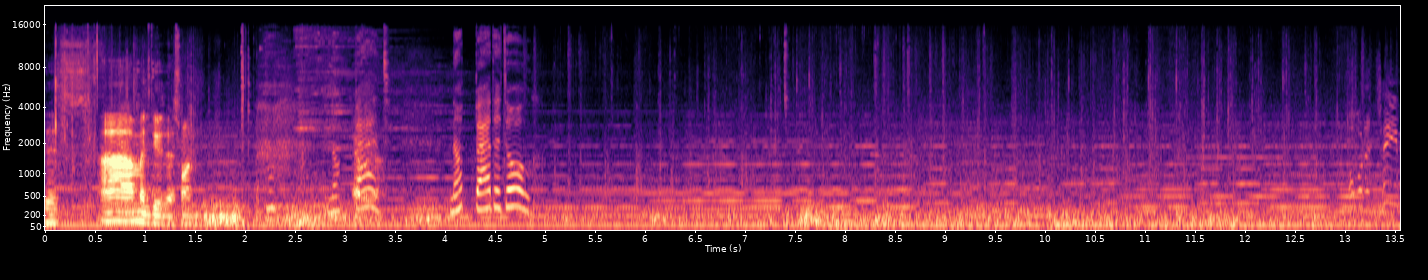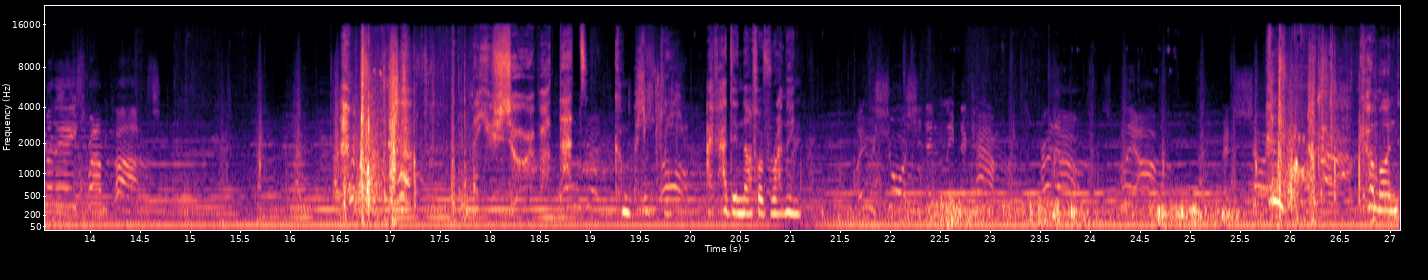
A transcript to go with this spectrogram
This I'm gonna do this one. Not bad. Not bad at all. I've had enough of running. Are you sure she didn't leave the camp? Spread out, split up, and search. Come on.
